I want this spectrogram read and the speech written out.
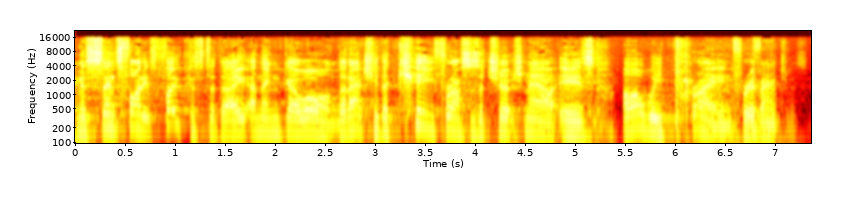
in a sense, find its focus today and then go on. That actually the key for us as a church now is are we praying for evangelism?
